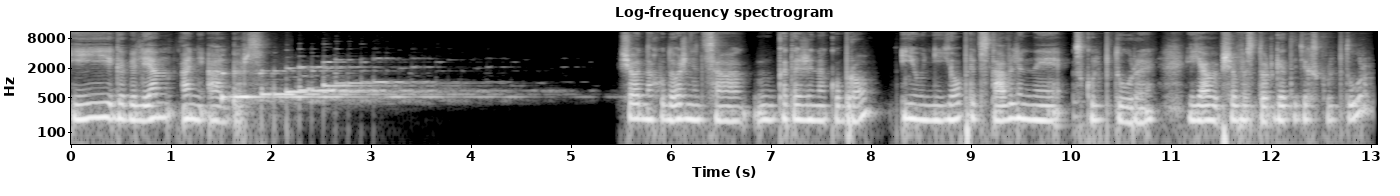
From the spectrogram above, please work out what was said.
и гобелен Ани Альберс. Еще одна художница Катажина Кобро, и у нее представлены скульптуры. И я вообще в восторге от этих скульптур.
